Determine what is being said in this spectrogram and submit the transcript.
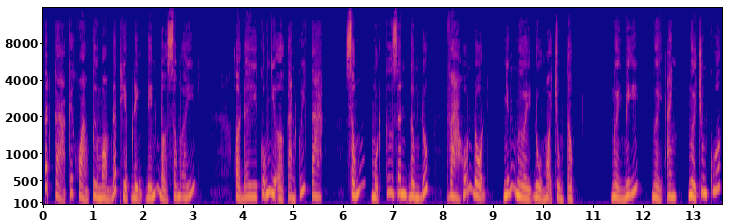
tất cả cái khoảng từ mỏm đất hiệp định đến bờ sông ấy. Ở đây cũng như ở Can Quýt ta, sống một cư dân đông đúc và hỗn độn những người đủ mọi chủng tộc. Người Mỹ, người Anh, người Trung Quốc,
